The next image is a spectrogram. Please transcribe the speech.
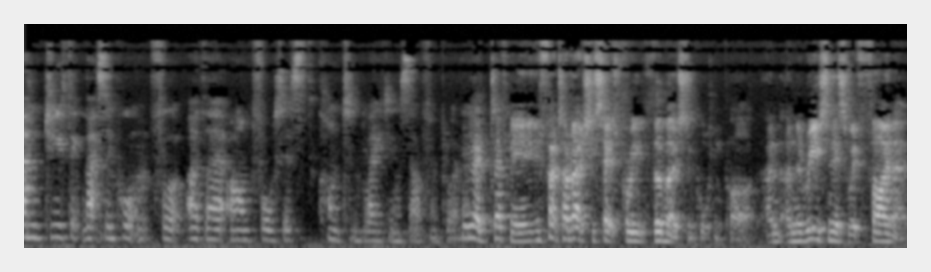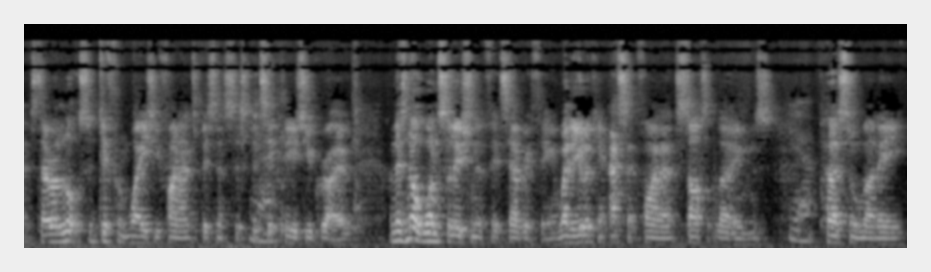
And do you think that's important for other armed forces contemplating self-employment? Yeah, definitely. In fact, I'd actually say it's probably the most important part. And, and the reason is with finance, there are lots of different ways you finance businesses, particularly yeah. as you grow. And there's not one solution that fits everything. Whether you're looking at asset finance, startup loans, yeah. personal money,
